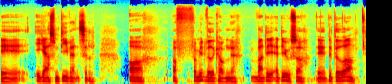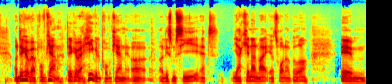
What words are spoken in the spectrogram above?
øh, ikke er, som de er vant til. Og og for mit vedkommende var det, er det jo så øh, det bedre. Og det kan være provokerende. Det kan være helt vildt provokerende at, at ligesom sige, at jeg kender en vej, jeg tror, der er bedre. Øhm,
